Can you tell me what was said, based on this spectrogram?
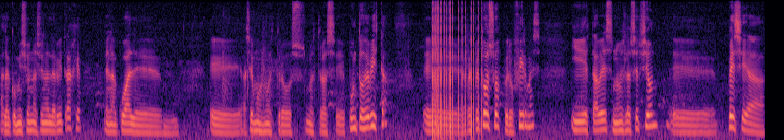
a la Comisión Nacional de Arbitraje, en la cual eh, eh, hacemos nuestros, nuestros puntos de vista, respetuosos pero firmes, y esta vez no es la excepción, pese a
